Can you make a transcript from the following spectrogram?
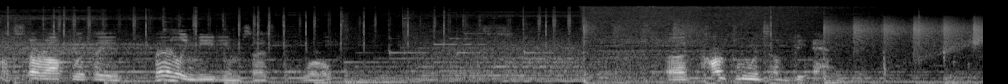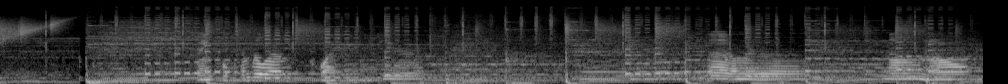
Let's start off with a fairly medium-sized world. A uh, confluence of the end. Thankful Timberland, Quiet Frontier. Uh, no, no.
